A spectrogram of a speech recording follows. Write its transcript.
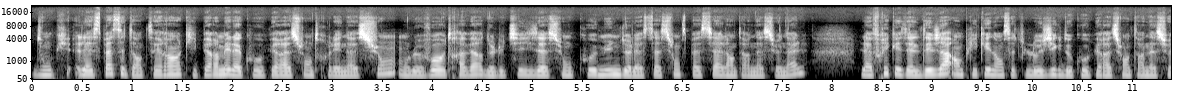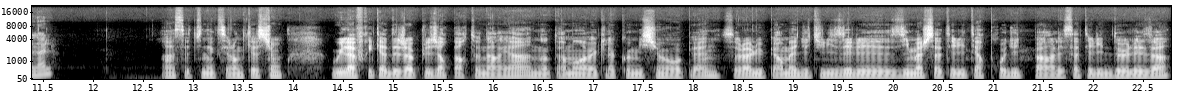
Donc l'espace est un terrain qui permet la coopération entre les nations, on le voit au travers de l'utilisation commune de la Station spatiale internationale. L'Afrique est-elle déjà impliquée dans cette logique de coopération internationale? Ah, c'est une excellente question. Oui, l'Afrique a déjà plusieurs partenariats, notamment avec la Commission européenne. Cela lui permet d'utiliser les images satellitaires produites par les satellites de l'ESA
